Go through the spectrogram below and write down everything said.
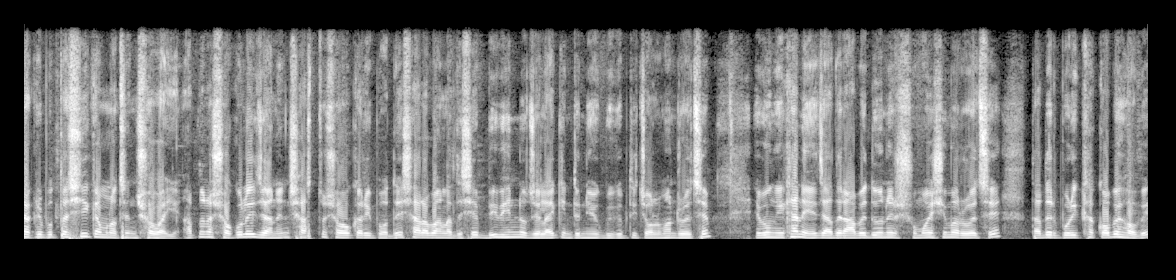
চাকরি প্রত্যাশী, কেমন আছেন সবাই? আপনারা সকলেই জানেন, স্বাস্থ্য সহকারী পদে সারা বাংলাদেশে বিভিন্ন জেলায় কিন্তু নিয়োগ বিজ্ঞপ্তি চলমান রয়েছে এবং এখানে যাদের আবেদনের সময়সীমা রয়েছে, তাদের পরীক্ষা কবে হবে,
